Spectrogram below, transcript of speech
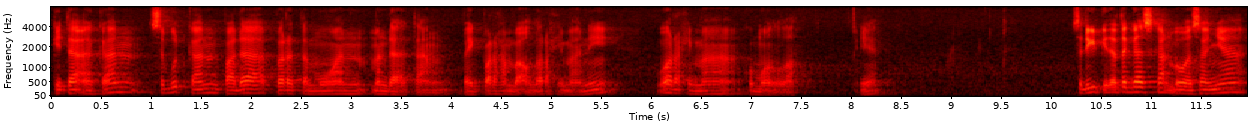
kita akan sebutkan pada pertemuan mendatang. Baik para hamba Allah rahimani wa rahimakumullah. Ya. Sedikit kita tegaskan bahwasanya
